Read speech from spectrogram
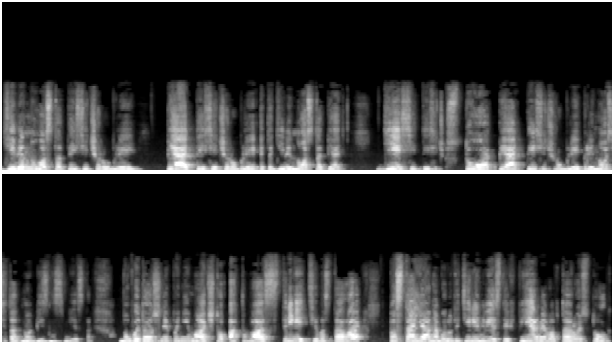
90 тысяч рублей, 5 тысяч рублей, это 95, 10 тысяч, 105 тысяч рублей приносит одно бизнес-место. Но вы должны понимать, что от вас с третьего стола постоянно будут идти реинвесты в первый, во второй стол.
